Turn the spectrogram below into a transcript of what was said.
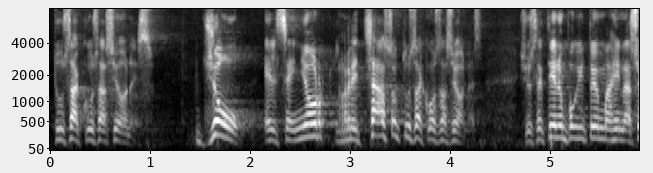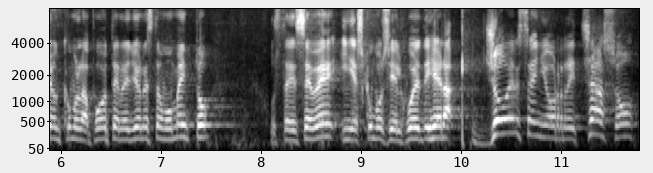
tus acusaciones. Yo, el Señor, rechazo tus acusaciones. Si usted tiene un poquito de imaginación como la puedo tener yo en este momento, usted se ve y es como si el juez dijera, yo el Señor rechazo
